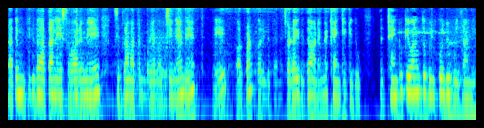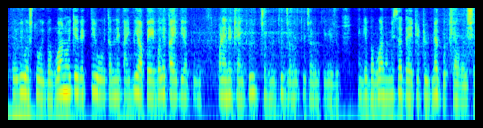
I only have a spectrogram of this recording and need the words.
રાતે મૂકી દીધા હતા અને સવારે મેં સીતરા માતાને બળ્યા વાંચીને મેં એ અર્પણ કરી દીધા અને ચડાવી દીધા અને મેં થેન્ક યુ કીધું. થેન્ક યુ કહેવાનું તો બિલકુલ બી ભૂલતા નહીં. કોઈ બી વસ્તુ હોય, ભગવાન હોય કે વ્યક્તિ હોય, તમને કાંઈ બી આપે, ભલે કાંઈ બી આપ્યું હોય, પણ એને થેન્ક યુ જરૂરથી જરૂરથી જરૂરથી કહેજો. કેમ કે ભગવાન હંમેશા ગ્રેટિટ્યૂડને જ ભૂખ્યા હોય છે.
